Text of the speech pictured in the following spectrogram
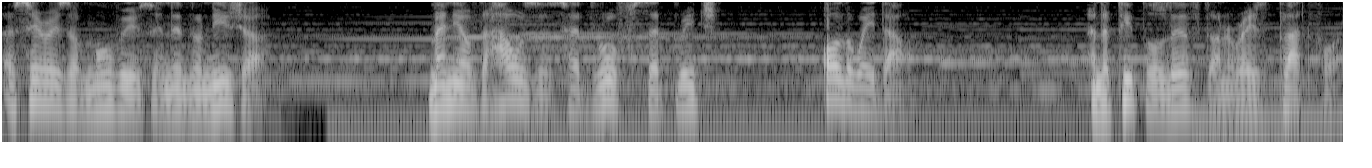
a series of movies in Indonesia, many of the houses had roofs that reached all the way down, and the people lived on a raised platform.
